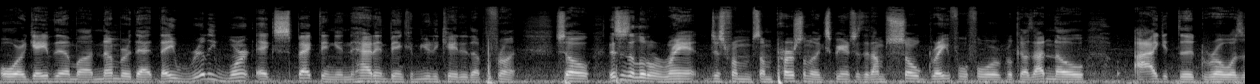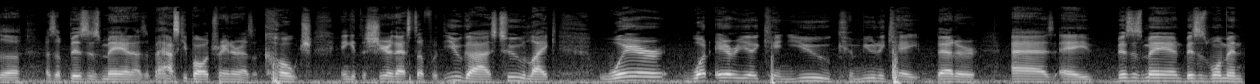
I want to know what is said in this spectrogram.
or gave them a number that they really weren't expecting and hadn't been communicated up front. So, this is a little rant just from some personal experiences that I'm so grateful for because I know I get to grow as a as a businessman, as a basketball trainer, as a coach and get to share that stuff with you guys too. Like where what area can you communicate better as a businessman, businesswoman,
